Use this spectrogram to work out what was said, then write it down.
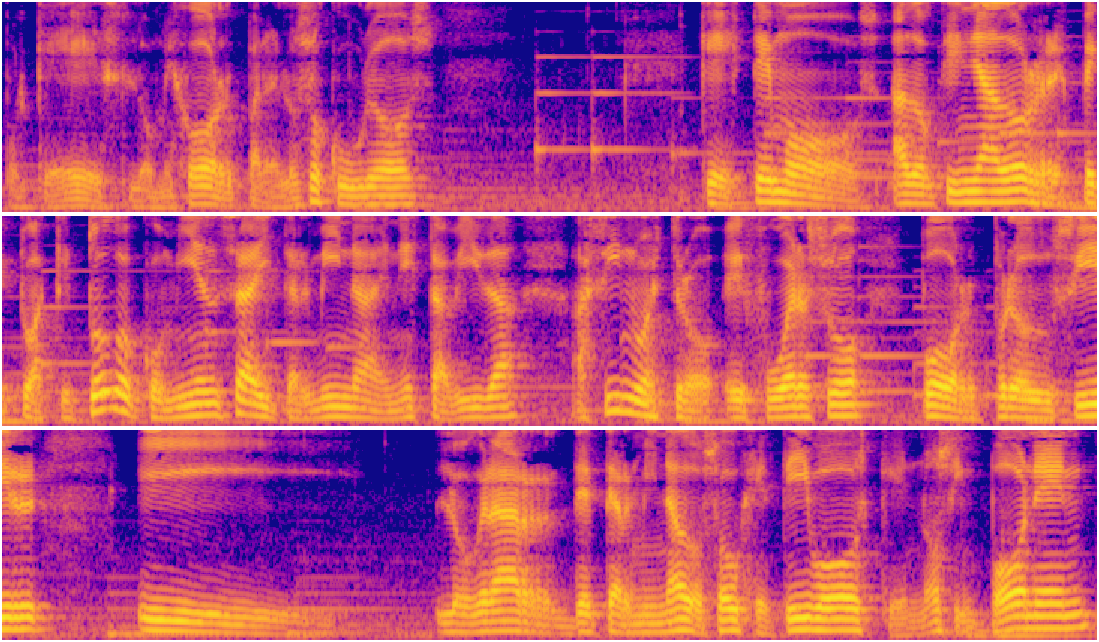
porque es lo mejor para los oscuros, que estemos adoctrinados respecto a que todo comienza y termina en esta vida, así nuestro esfuerzo por producir y lograr determinados objetivos que nos imponen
